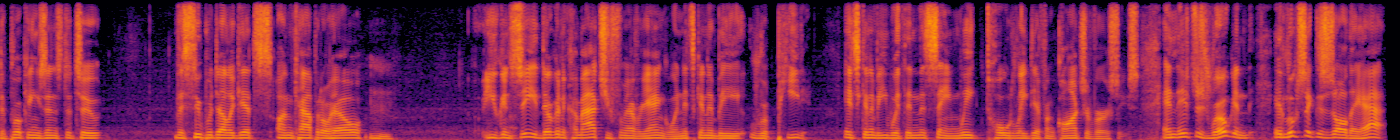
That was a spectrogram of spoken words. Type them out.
the Brookings Institute, the super delegates on Capitol Hill. Mm-hmm. You can see they're going to come at you from every angle, and it's going to be repeated. It's going to be within the same week, totally different controversies. And it's just Rogan. It looks like this is all they have.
